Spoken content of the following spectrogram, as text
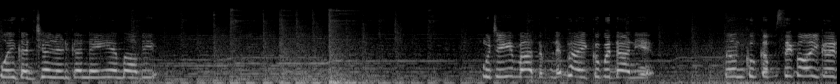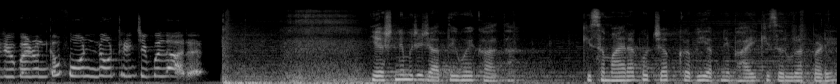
वो एक अच्छा लड़का नहीं है, भाभी। मुझे ये बात अपने भाई को बतानी है। मैं उनको कब से कॉल कर रही हूँ, पर उनका फ़ोन नॉट रीचेबल आ रहा है। यश ने मुझे जाते हुए कहा था कि समायरा को जब कभी अपने भाई की ज़रूरत पड़े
